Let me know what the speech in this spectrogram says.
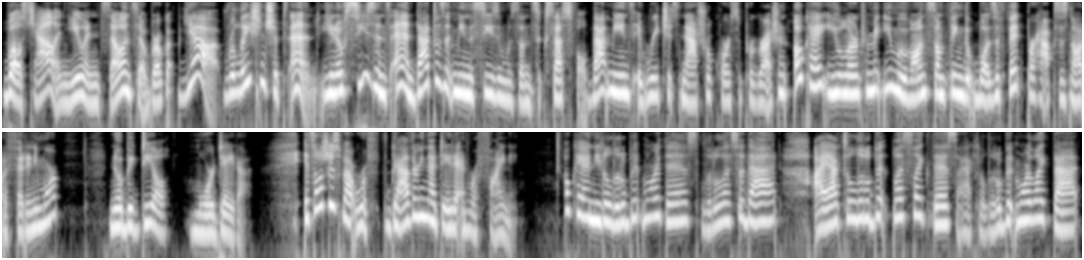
well, Shallon, you and so and so broke up. Yeah, relationships end. You know, seasons end. That doesn't mean the season was unsuccessful. That means it reached its natural course of progression. Okay, you learn from it, you move on. Something that was a fit perhaps is not a fit anymore. No big deal. More data. It's all just about ref- gathering that data and refining. Okay, I need a little bit more of this, a little less of that. I act a little bit less like this, I act a little bit more like that.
